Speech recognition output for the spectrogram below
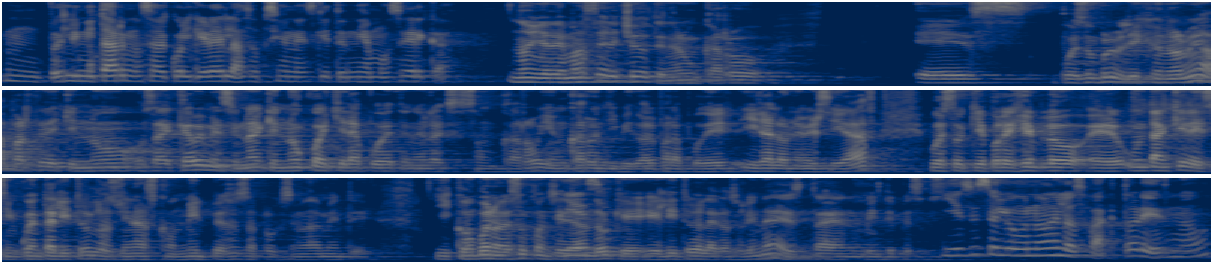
mm, pues limitarnos a cualquiera de las opciones que teníamos cerca. No, y además el hecho de tener un carro es pues un privilegio enorme, aparte de que no, o sea, cabe mencionar que no cualquiera puede tener acceso a un carro y un carro individual para poder ir a la universidad, puesto que, por ejemplo, eh, un tanque de 50 litros los llenas con mil pesos aproximadamente. Y con, bueno, eso considerando que el litro de la gasolina está en 20 pesos. Y eso es solo uno de los factores, ¿no?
